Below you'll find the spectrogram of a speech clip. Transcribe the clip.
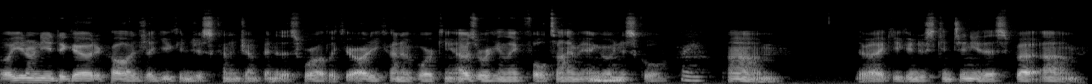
"Well, you don't need to go to college. Like you can just kind of jump into this world. Like you're already kind of working. I was working like full time and going to school. Right. Um, they're like you can just continue this, but um,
